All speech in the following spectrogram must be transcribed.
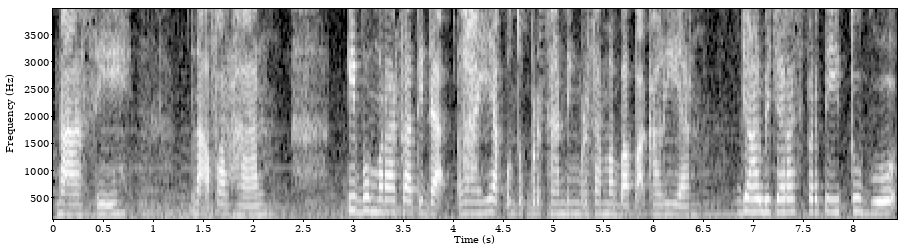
Nak Asi, Nak Farhan, Ibu merasa tidak layak untuk bersanding bersama bapak kalian. Jangan bicara seperti itu, Bu.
